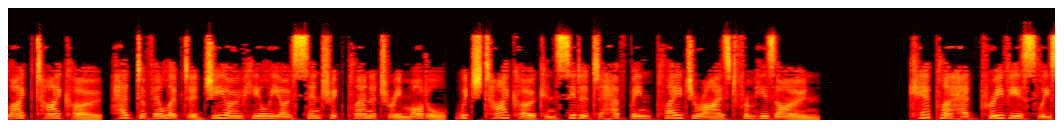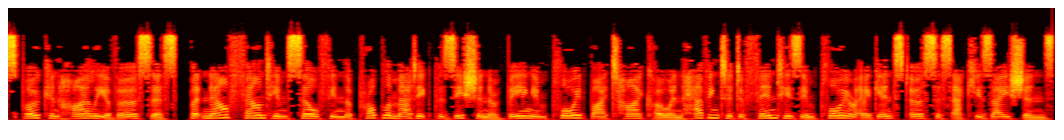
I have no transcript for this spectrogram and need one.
like Tycho, had developed a geo-heliocentric planetary model, which Tycho considered to have been plagiarized from his own. Kepler had previously spoken highly of Ursus, but now found himself in the problematic position of being employed by Tycho and having to defend his employer against Ursus' accusations,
